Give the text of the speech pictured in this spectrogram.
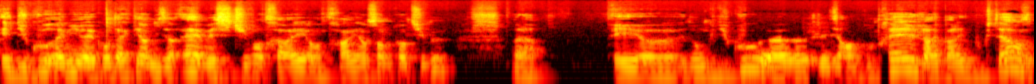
Et du coup, Rémi m'avait contacté en me disant, eh, mais si tu veux, on travaille, on travaille ensemble quand tu veux. Voilà. Et euh, donc, du coup, euh, je les ai rencontrés, je leur ai parlé de Booksters.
